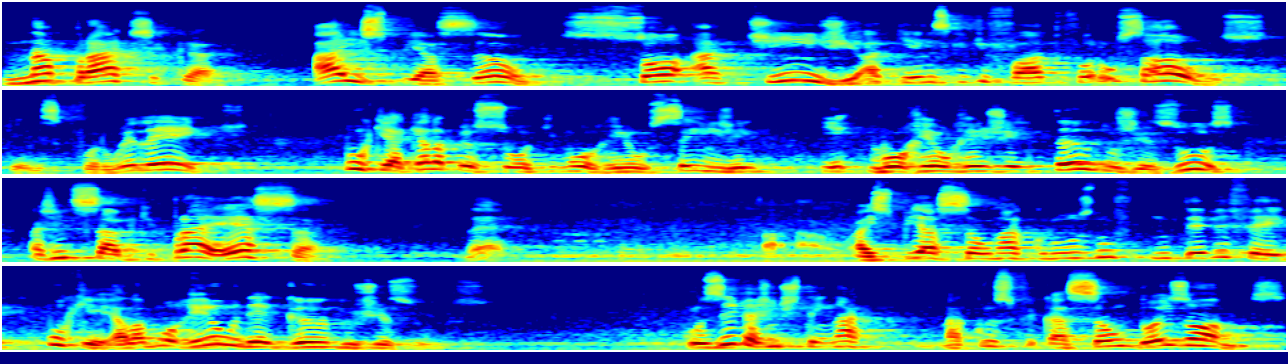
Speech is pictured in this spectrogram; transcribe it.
na prática, a expiação só atinge aqueles que de fato foram salvos, aqueles que foram eleitos. Porque aquela pessoa que morreu sem morreu rejeitando Jesus, a gente sabe que para essa, né, a, expiação na cruz não, não teve efeito. Por quê? Ela morreu negando Jesus. Inclusive, a gente tem na, na crucificação dois homens.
